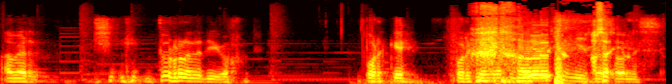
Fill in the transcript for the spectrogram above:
A ver, tú, Rodrigo. ¿Por qué? ¿Por qué? Yo dije mis sea, razones.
